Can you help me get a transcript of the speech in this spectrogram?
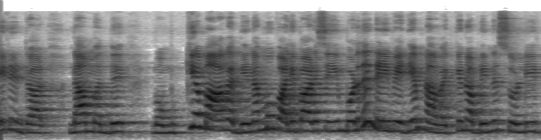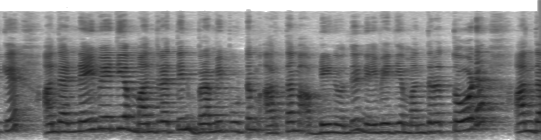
ஏனென்றால் நாம் வந்து முக்கியமாக தினமும் வழிபாடு செய்யும் பொழுது நெய்வேத்தியம் நான் வைக்கணும் அப்படின்னு சொல்லியிருக்கேன். அந்த நெய்வேத்திய மந்திரத்தின் பிரமிப்பூட்டும் அர்த்தம் அப்படின்னு வந்து நெய்வேத்திய மந்திரத்தோட அந்த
